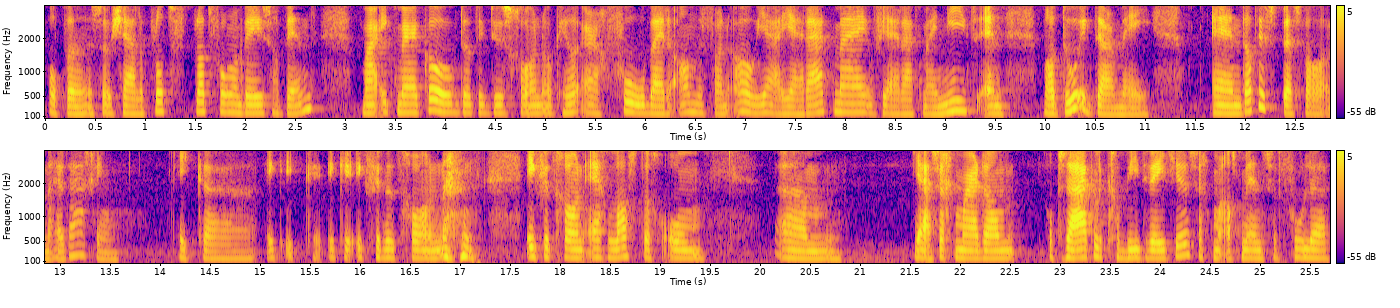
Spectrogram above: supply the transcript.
op een sociale platform bezig bent. Maar ik merk ook dat ik dus gewoon ook heel erg voel bij de ander van... oh ja, jij raakt mij of jij raakt mij niet. En wat doe ik daarmee? En dat is best wel een uitdaging. Ik, uh, ik, ik, ik, ik vind het gewoon... ik vind het gewoon echt lastig om... Um, ja, zeg maar dan op zakelijk gebied, weet je, zeg maar als mensen voelen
